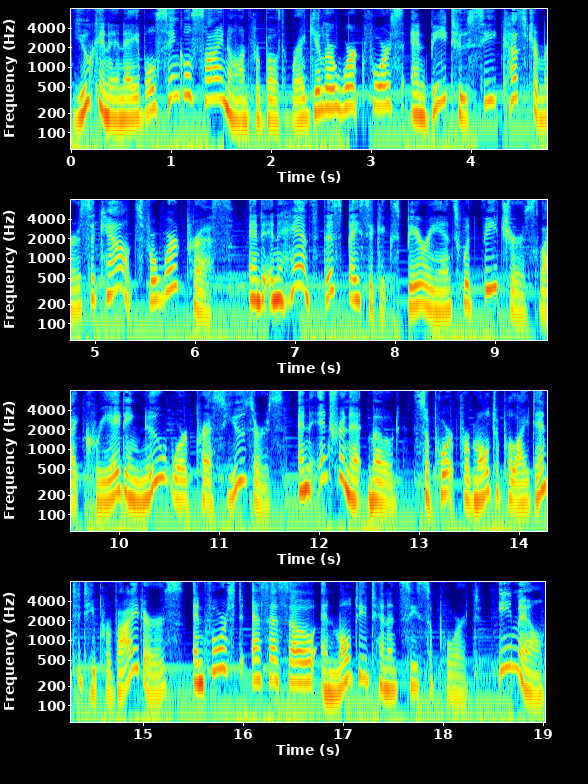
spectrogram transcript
you can enable single sign on for both regular workforce and B2C customers' accounts for WordPress and enhance this basic experience with features like creating new WordPress users, an intranet mode, support for multiple identity providers, enforced SSO and multi tenancy support. Email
